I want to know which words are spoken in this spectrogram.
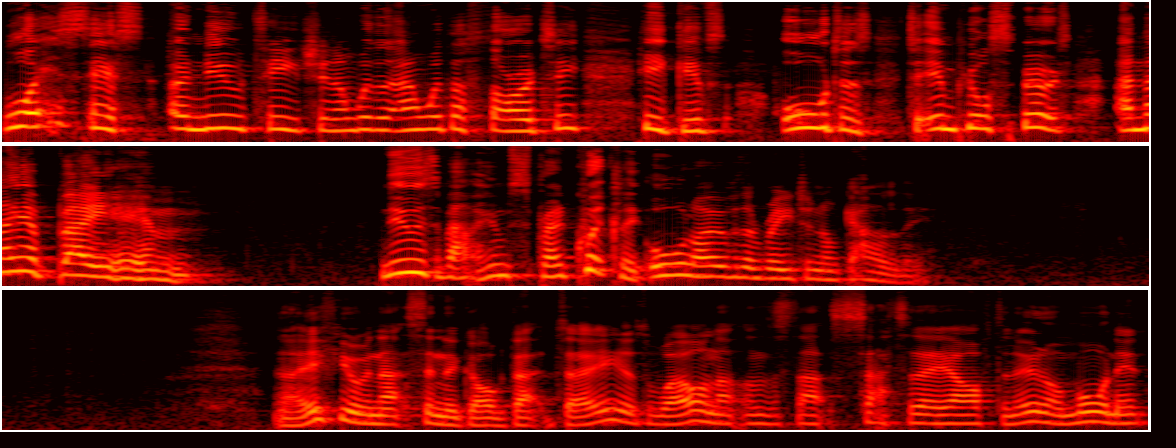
What is this? A new teaching, and with, and with authority, he gives orders to impure spirits, and they obey him. News about him spread quickly all over the region of Galilee. Now, if you were in that synagogue that day as well, on that, on that Saturday afternoon or morning,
